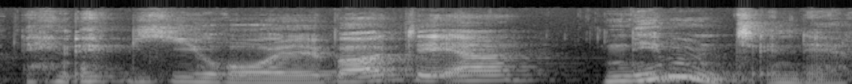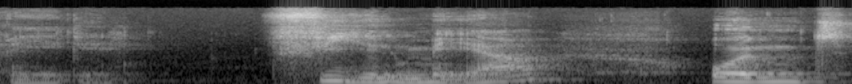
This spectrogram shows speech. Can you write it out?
Energieräuber, der nimmt in der Regel viel mehr. Und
